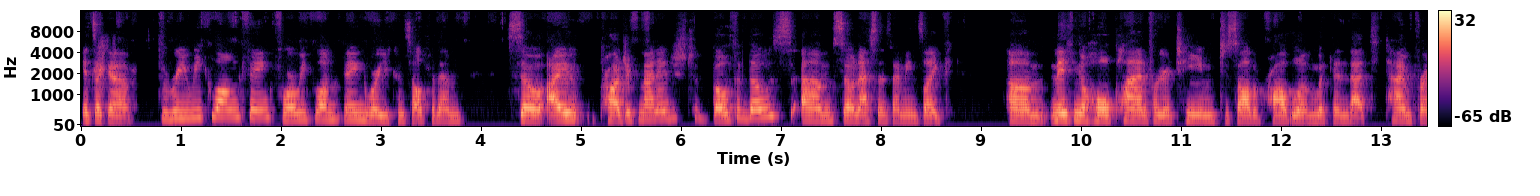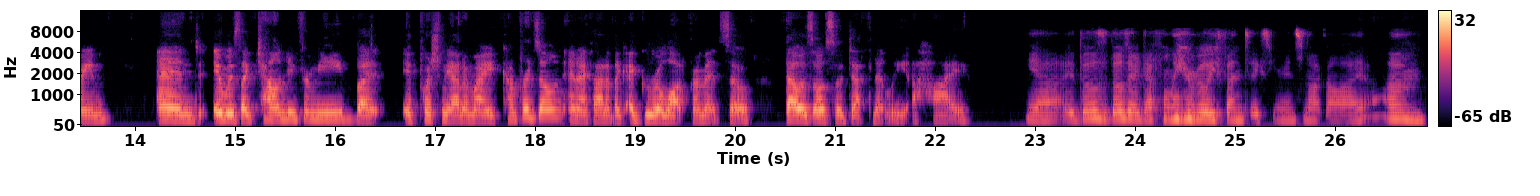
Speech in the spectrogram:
it's like a three week long thing, four week long thing where you consult for them so I project managed both of those. Um, so in essence, that means like um, making a whole plan for your team to solve a problem within that time frame. And it was like challenging for me, but it pushed me out of my comfort zone, and I thought it, like I grew a lot from it. So that was also definitely a high yeah, those those are definitely really fun to experience, not gonna lie. Um,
